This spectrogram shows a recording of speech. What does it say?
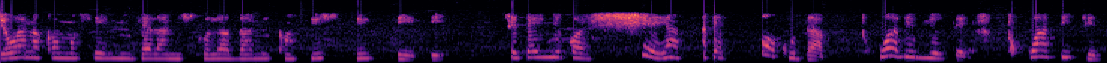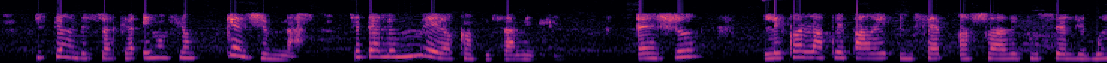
Joanne a commencé une nouvelle année scolaire dans le campus UPB. C'était une école géante avec beaucoup d'arbres, trois bibliothèques, trois piscines, du terrain de soccer et environ 15 gymnases. C'était le meilleur campus à Medellín. Un jour, l'école a préparé une fête en soirée pour célébrer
